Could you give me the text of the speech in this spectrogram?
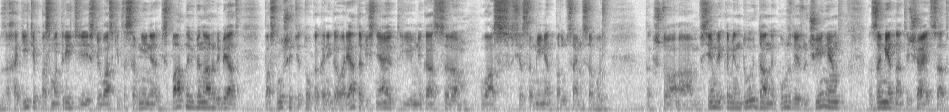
заходите, посмотрите, если у вас какие-то сомнения, бесплатный вебинар, ребят, послушайте то, как они говорят, объясняют, и мне кажется, у вас все сомнения отпадут сами собой. Так что всем рекомендую данный курс для изучения. Заметно отличается от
